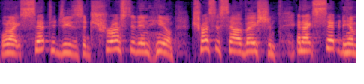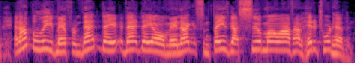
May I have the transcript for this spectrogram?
when I accepted Jesus and trusted in Him, trusted salvation, and I accepted Him. And I believe, man, from that day, that day on, man, I, some things got sealed in my life. I'm headed toward heaven.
